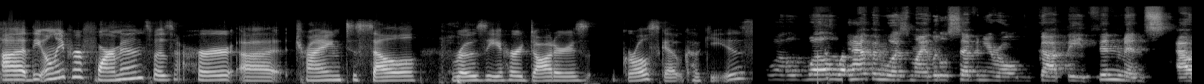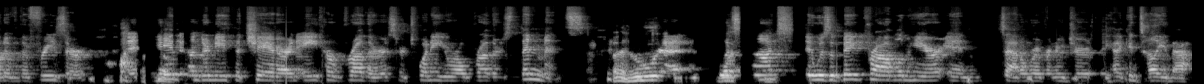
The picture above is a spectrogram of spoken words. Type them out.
uh, the only performance was her uh trying to sell Rosie her daughter's Girl Scout cookies. Well, well, what happened was my little seven-year-old got the Thin Mints out of the freezer and hid underneath the chair and ate her brother's, her twenty-year-old brother's Thin Mints. Who- was not. It was a big problem here in Saddle River, New Jersey. I can tell you that.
